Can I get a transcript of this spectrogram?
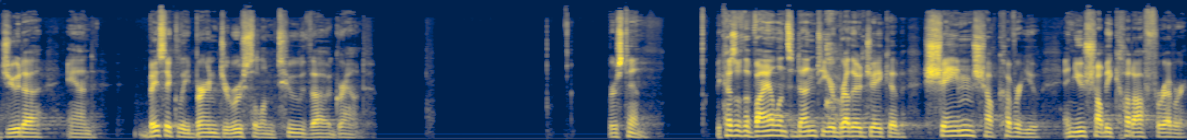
Judah and basically burned Jerusalem to the ground. Verse 10 Because of the violence done to your brother Jacob, shame shall cover you, and you shall be cut off forever.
